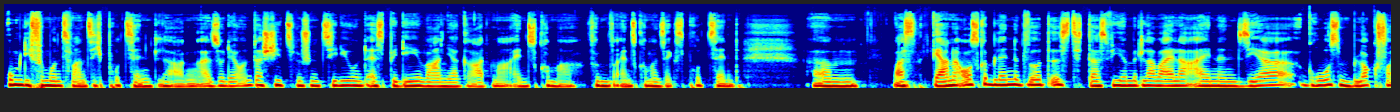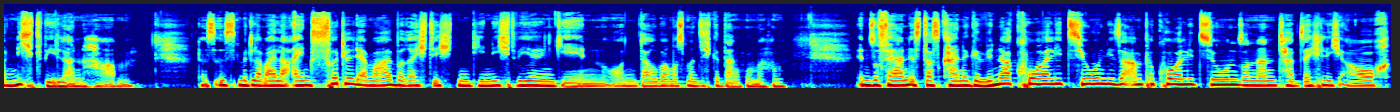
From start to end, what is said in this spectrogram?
um die 25 Prozent lagen. Also der Unterschied zwischen CDU und SPD waren ja gerade mal 1,5, 1,6 Prozent. Ähm, was gerne ausgeblendet wird, ist, dass wir mittlerweile einen sehr großen Block von Nichtwählern haben. Das ist mittlerweile ein Viertel der Wahlberechtigten, die nicht wählen gehen. Und darüber muss man sich Gedanken machen. Insofern ist das keine Gewinnerkoalition, diese Ampelkoalition, sondern tatsächlich auch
